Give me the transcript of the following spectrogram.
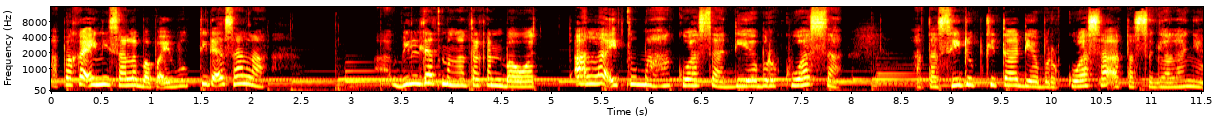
Apakah ini salah Bapak Ibu? Tidak salah. Bildad mengatakan bahwa Allah itu maha kuasa, dia berkuasa atas hidup kita, dia berkuasa atas segalanya.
